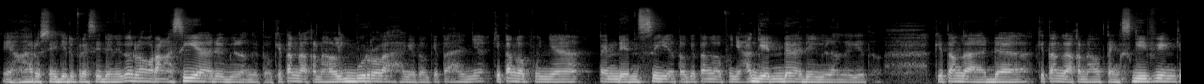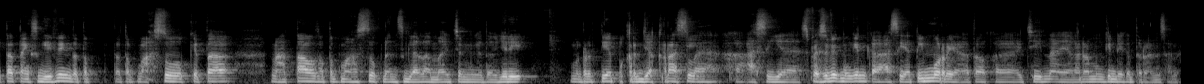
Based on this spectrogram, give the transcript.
yang harusnya jadi presiden itu adalah orang Asia dia bilang gitu. Kita nggak kenal libur lah gitu. Kita hanya kita nggak punya tendensi atau kita nggak punya agenda dia bilang kayak gitu. Kita nggak ada kita nggak kenal Thanksgiving. Kita Thanksgiving tetap tetap masuk. Kita Natal tetap masuk dan segala macam gitu. Jadi menurut dia pekerja keras lah Asia, spesifik mungkin ke Asia Timur ya atau ke Cina ya karena mungkin dia keturunan sana.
